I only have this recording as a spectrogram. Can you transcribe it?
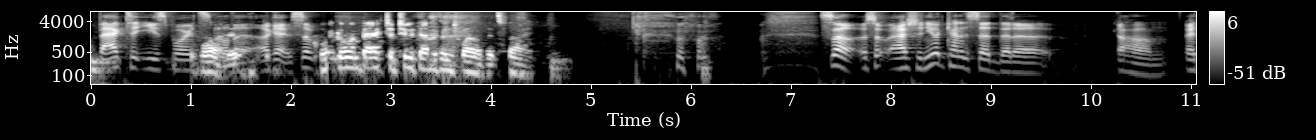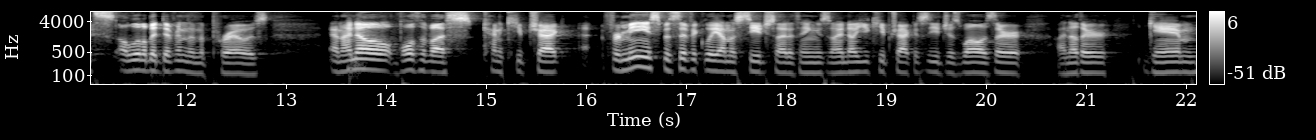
back to esports. and What? that. Okay, so We're going back to 2012. It's fine. so so Ashton, you had kind of said that uh, um, it's a little bit different than the pros, and I know both of us kind of keep track. For me specifically on the siege side of things, and I know you keep track of siege as well. Is there another game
